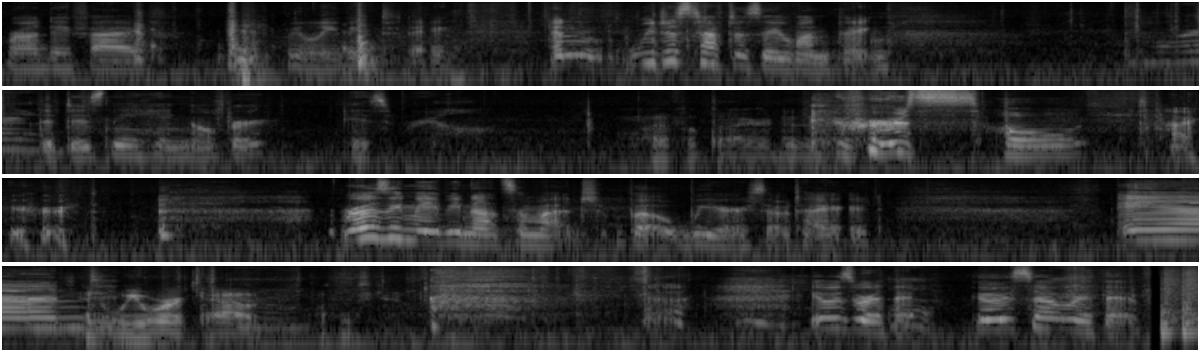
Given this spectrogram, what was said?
We're on day five. We're leaving today. And we just have to say one thing. The Disney hangover is real. I feel tired today. We're so tired. Rosie maybe not so much, but we are so tired. And And we worked out. I'm just kidding. it was worth it. It was so worth it.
